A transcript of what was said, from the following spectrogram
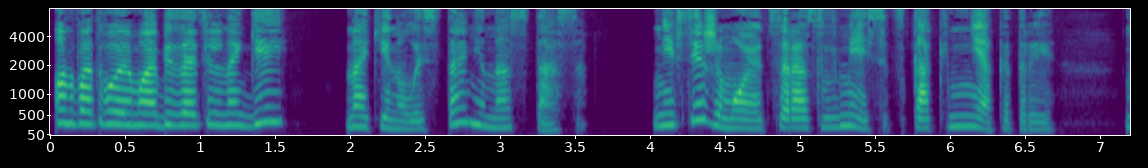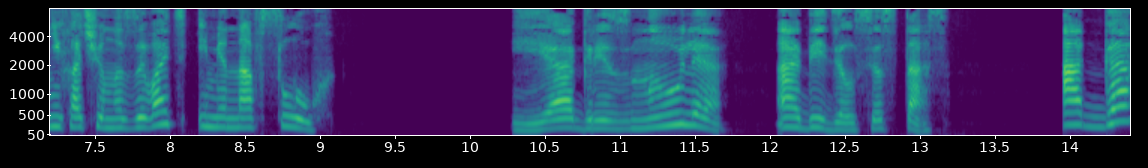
он, по-твоему, обязательно гей?» — накинулась Таня на Стаса. «Не все же моются раз в месяц, как некоторые. Не хочу называть имена вслух». «Я грязнуля?» — обиделся Стас. «Ага»,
